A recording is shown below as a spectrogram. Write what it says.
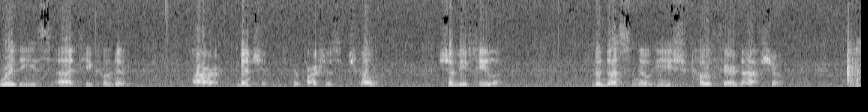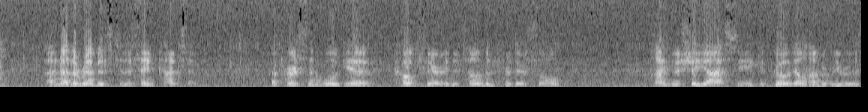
where these uh, are mentioned for Parshas Shkalim. Shamit Chila. V'nosnu ish kofer nafsho. Another remez to the same concept. A person will give kofer, an atonement for their soul. Hainu sheyasig godel hamarirus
